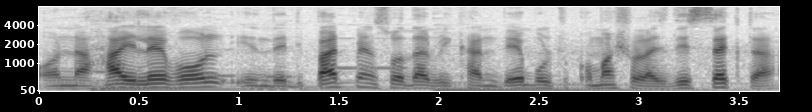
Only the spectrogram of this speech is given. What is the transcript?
on a high level in the department so that we can be able to commercialize this sector,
